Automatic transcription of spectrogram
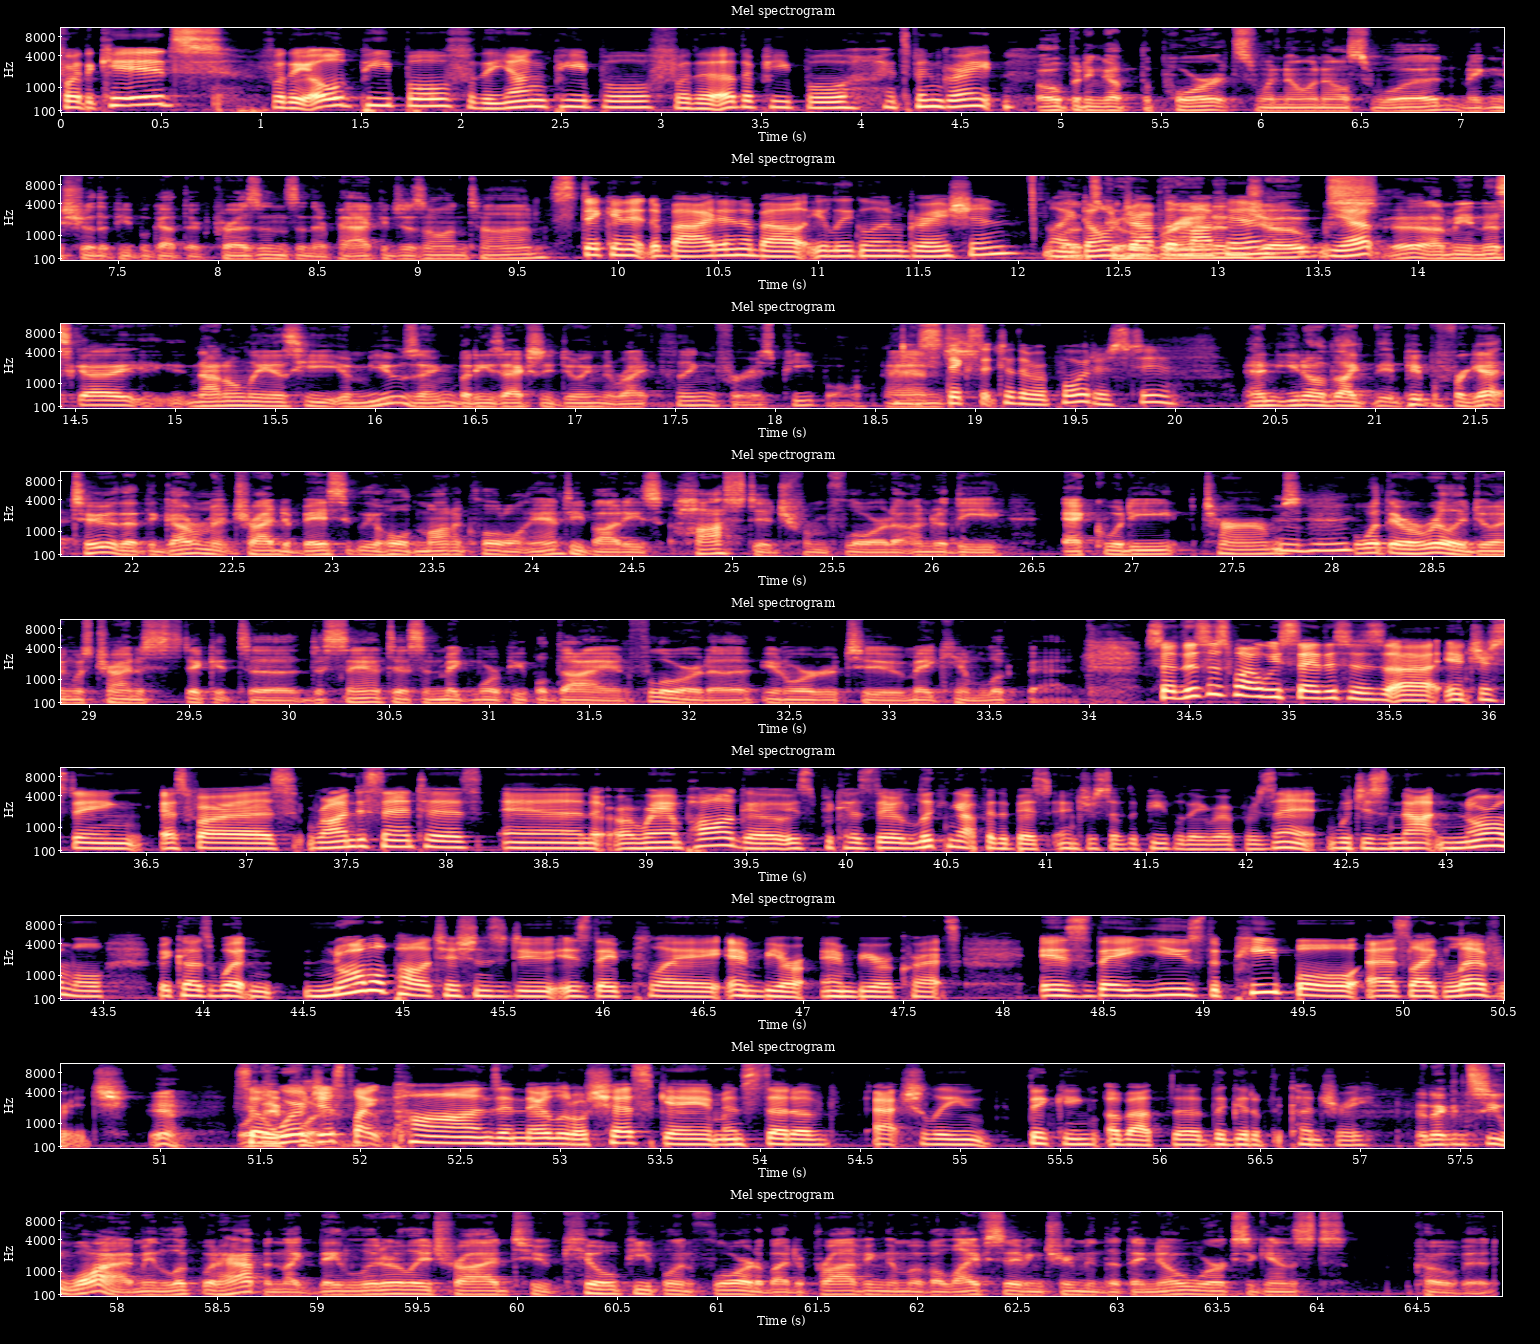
For the kids, for the old people, for the young people, for the other people, it's been great. Opening up the ports when no one else would, making sure that people got their presents and their packages on time. Sticking it to Biden about illegal immigration, like Let's don't drop them off Brandon him. jokes. Yep. Yeah, I mean, this guy, not only is he amusing, but he's actually doing the right thing for his people. And he Sticks it to the reporters too. And you know, like the, people forget too that the government tried to basically hold monoclonal antibodies hostage from Florida under the equity terms. But what they were really doing was trying to stick it to DeSantis and make more people die in Florida in order to make him look bad. So this is why we say this is uh, interesting as far as Ron DeSantis and Rand Paul go, is because they're looking out for the best interests of the people they represent, which is not normal. Because what normal politicians do is they play and, bureau- and bureaucrats is they use the people as like leverage. Yeah. So we're just like pawns in their little chess game instead of actually thinking about the, the good of the country. And I can see why. I mean, look what happened. Like they literally tried to kill people in Florida by depriving them of a life-saving treatment that they know works against COVID,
